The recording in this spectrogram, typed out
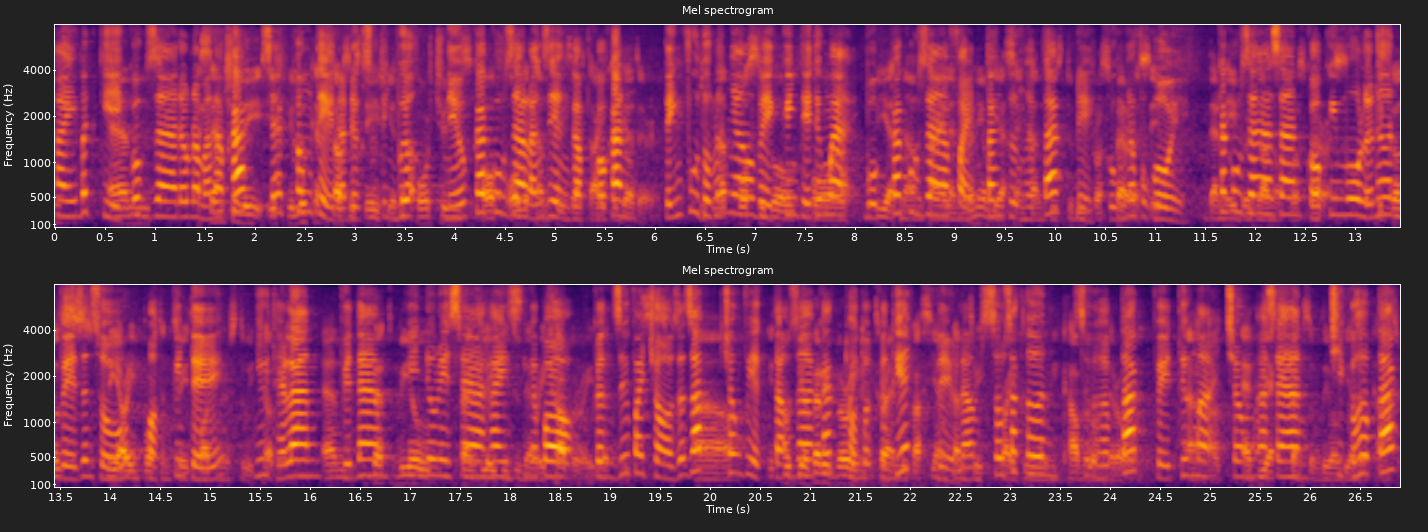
hay bất kỳ quốc gia Đông Nam Á nào khác sẽ không thể đạt được sự thịnh vượng nếu các quốc gia láng giềng gặp khó khăn. Tính phụ thuộc lẫn nhau về kinh tế thương mại buộc các quốc gia phải tăng cường hợp tác để cùng nhau phục hồi. Các quốc gia ASEAN có quy mô lớn hơn về dân số hoặc kinh tế như Thái Lan, Việt Nam, Indonesia hay Singapore cần giữ vai trò dẫn dắt trong việc tạo ra các thỏa thuận cần thiết để làm sâu sắc hơn sự hợp tác về thương mại trong ASEAN. Chỉ có hợp tác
